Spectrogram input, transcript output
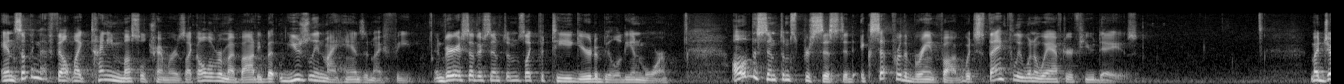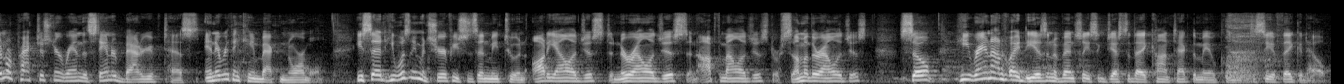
and something that felt like tiny muscle tremors, like all over my body, but usually in my hands and my feet, and various other symptoms like fatigue, irritability, and more. All of the symptoms persisted except for the brain fog, which thankfully went away after a few days. My general practitioner ran the standard battery of tests and everything came back normal. He said he wasn't even sure if he should send me to an audiologist, a neurologist, an ophthalmologist, or some other allergist. So he ran out of ideas and eventually suggested that I contact the Mayo Clinic to see if they could help.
